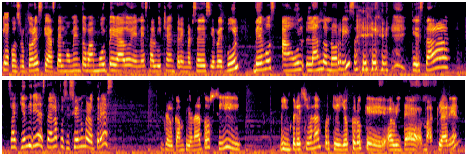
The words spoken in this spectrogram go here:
y constructores que hasta el momento va muy pegado en esta lucha entre Mercedes y Red Bull. Vemos a un Lando Norris que está, o sea, ¿quién diría? Está en la posición número 3. Del campeonato, sí. Me impresiona porque yo creo que ahorita McLaren,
